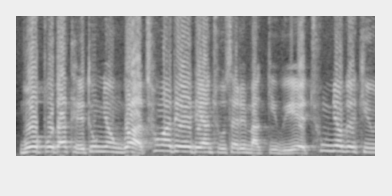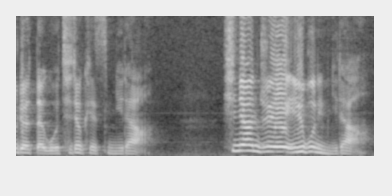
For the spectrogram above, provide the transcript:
무엇보다 대통령과 청와대에 대한 조사를 막기 위해 총력을 기울였다고 지적했습니다. 신현주의 1분입니다.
